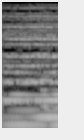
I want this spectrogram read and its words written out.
Música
